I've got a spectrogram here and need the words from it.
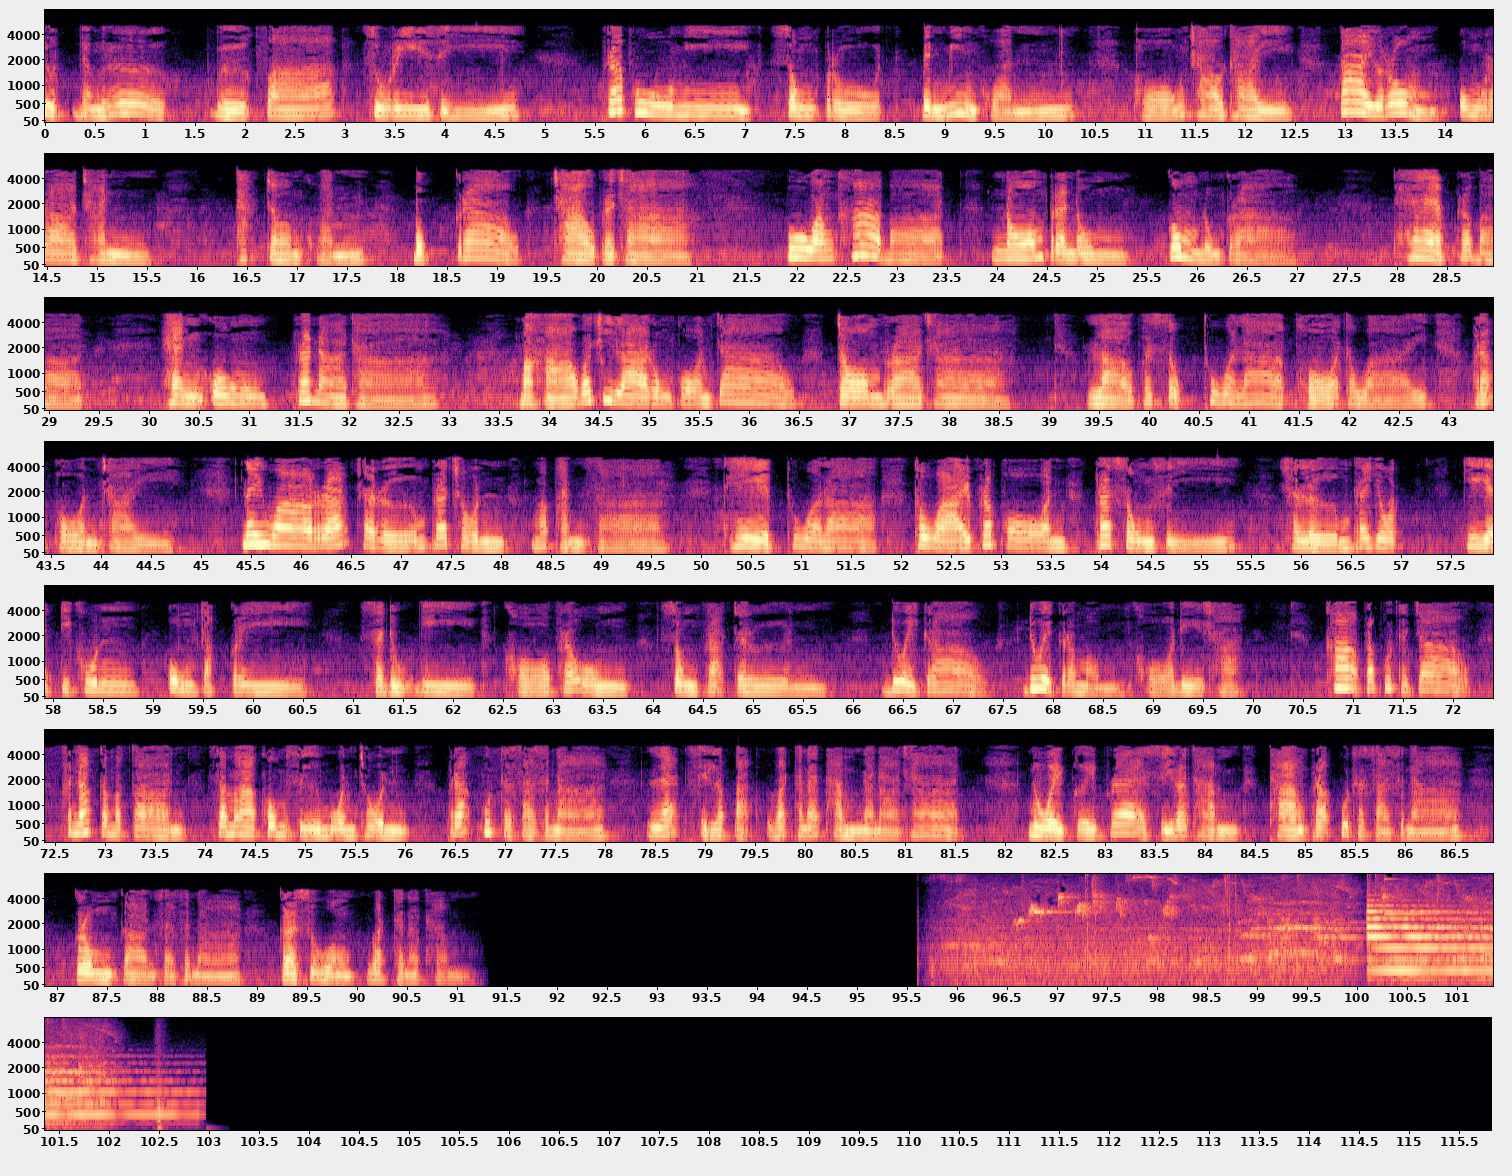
ดุดดังเลิก เบิกฟ้า สุรีสี พระภูมิทรงโปรด เป็นมิ่งขวัญ ของชาวไทย ใต้ร่มองค์ราชัน ทักจอมขวัญ ปกเกล้าว ชาวประชา ปวงข้าบาท น้อมประนม ก้มลงกราบ แทบพระบาท แห่งองค์พระนาถา มหาวชิลาลงกรเจ้า จอมราชา เหล่าพระศกทั่วลาขอถวายพระพรชัย ในวาระเฉลิมพระชนมพันษา เทพทั่วราถวายพระพรพระทรงศรีเฉลิมพระยศ เกียรติคุณ องค์จักรี สดุดีขอพระองค์ทรงพระเจริญ ด้วยกล้าว ด้วยกระหม่อมขอเดชะ ข้าพระพุทธเจ้า คณะกรรมการ สมาคมสื่อมวลชน พระพุทธศาสนา และศิลปะวัฒนธรรมนานาชาติ หน่วยเผยแพร่ศีลธรรมทางพระพุทธศาสนา กรมการศาสนา กระทรวงวัฒนธรรม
